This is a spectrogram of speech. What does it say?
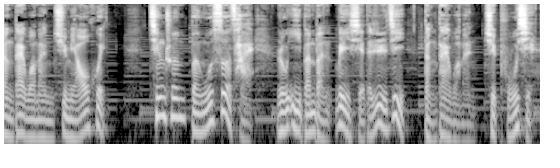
等待我们去描绘；青春本无色彩，如一本本未写的日记。等待我们去谱写。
